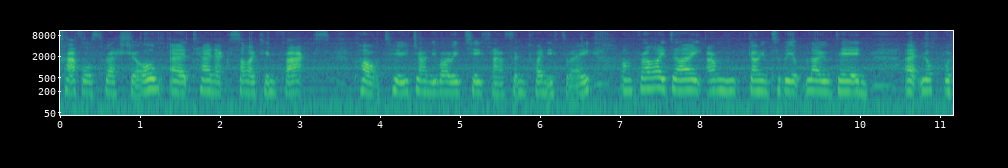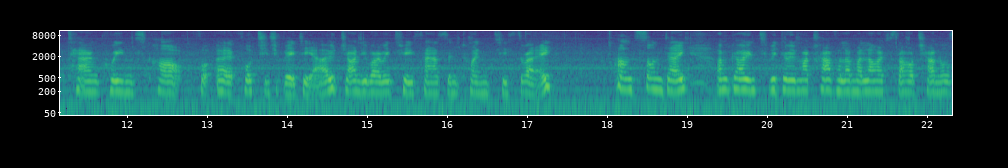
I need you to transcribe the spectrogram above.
travel special uh, 10 Exciting Facts Part 2 January 2023. On Friday I'm going to be uploading uh, Loughborough Town Queen's Park uh, footage video January 2023 on Sunday I'm going to be doing my travel and my lifestyle channels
